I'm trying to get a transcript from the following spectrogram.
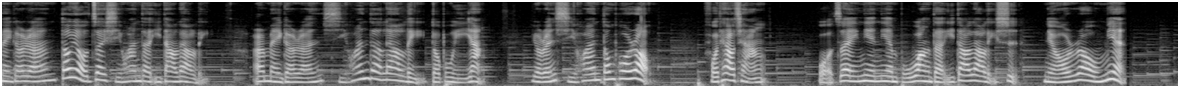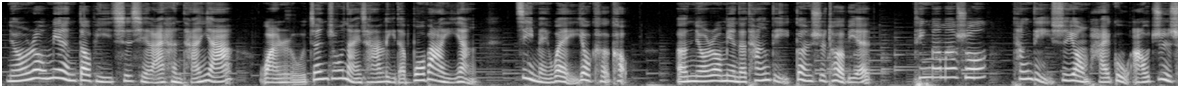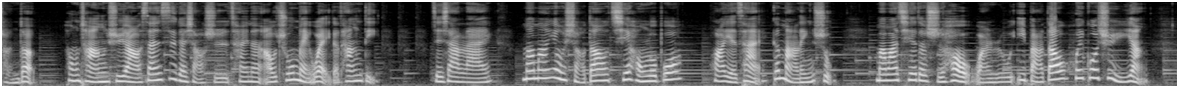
每个人都有最喜欢的一道料理，而每个人喜欢的料理都不一样。有人喜欢东坡肉、佛跳墙。我最念念不忘的一道料理是牛肉面。牛肉面豆皮吃起来很弹牙，宛如珍珠奶茶里的波霸一样，既美味又可口。而牛肉面的汤底更是特别，听妈妈说，汤底是用排骨熬制成的，通常需要三四个小时才能熬出美味的汤底。接下来，妈妈用小刀切红萝卜、花椰菜跟马铃薯。妈妈切的时候，宛如一把刀挥过去一样，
